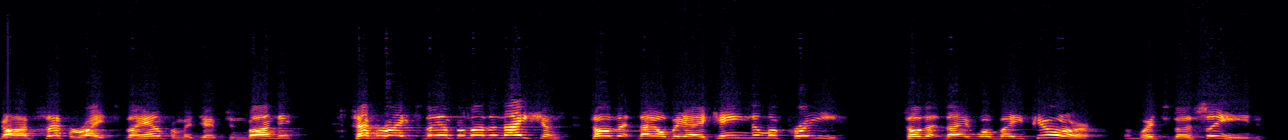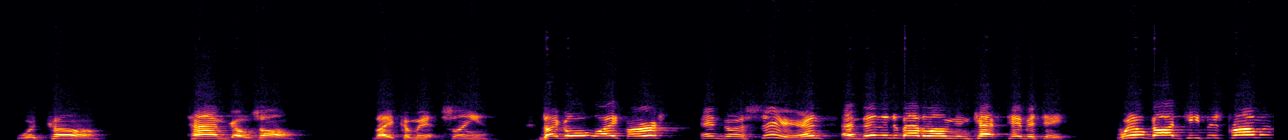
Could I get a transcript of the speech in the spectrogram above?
God separates them from Egyptian bondage separates them from other nations so that they'll be a kingdom of priests, so that they will be pure from which the seed would come. Time goes on. They commit sin. They go away first into Assyrian and then into Babylonian captivity. Will God keep His promise?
